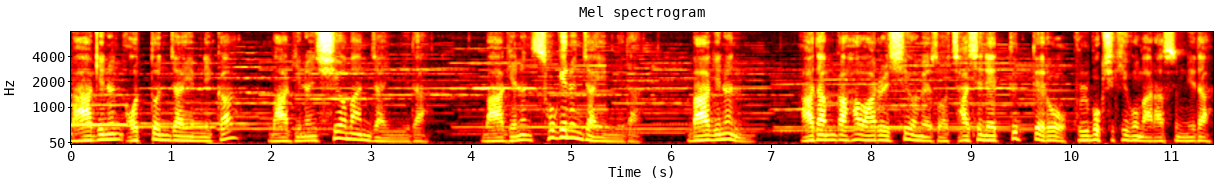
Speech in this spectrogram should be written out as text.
마귀는 어떤 자입니까? 마귀는 시험한 자입니다. 마귀는 속이는 자입니다. 마귀는 아담과 하와를 시험해서 자신의 뜻대로 굴복시키고 말았습니다.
